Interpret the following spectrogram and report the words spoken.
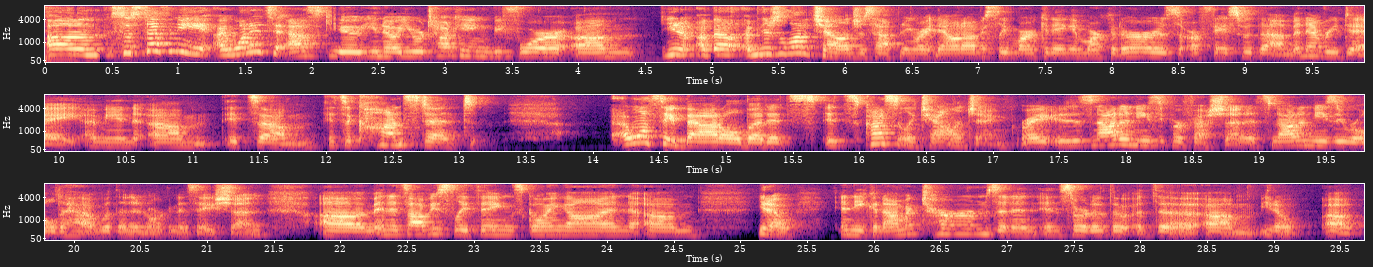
Um, so Stephanie, I wanted to ask you, you know, you were talking before, um, you know, about, I mean, there's a lot of challenges happening right now and obviously marketing and marketers are faced with them and every day. I mean, um, it's, um, it's a constant I won't say battle, but it's it's constantly challenging, right? It is not an easy profession. It's not an easy role to have within an organization, um, and it's obviously things going on, um, you know, in economic terms and in, in sort of the the you know uh,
